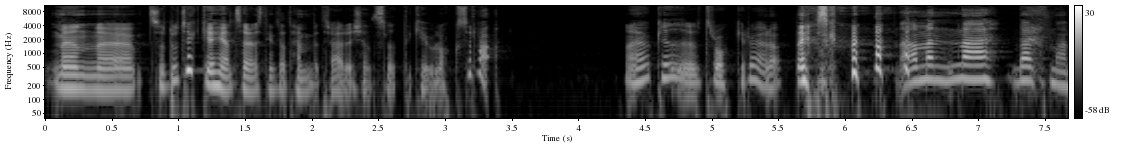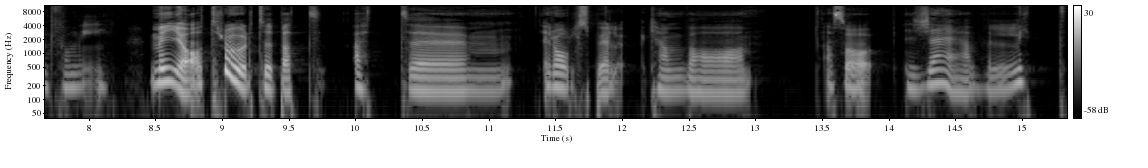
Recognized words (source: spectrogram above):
Men eh, så då tycker jag helt seriöst inte att hembiträde känns lite kul också då. Nej okej, hur tråkig du är då. Nej. Nej men nej, that's not for me. Men jag tror typ att, att ehm, rollspel kan vara alltså jävligt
